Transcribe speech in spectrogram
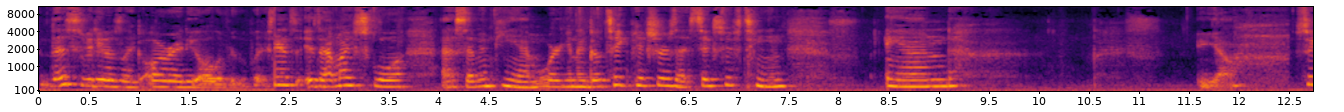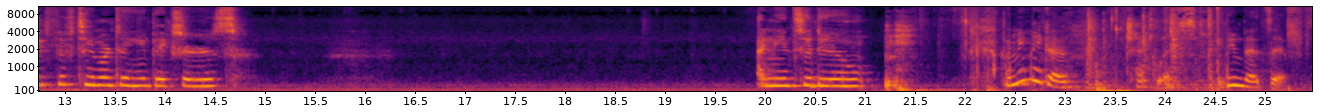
this video is like already all over the place. Dance is at my school at 7 p.m. We're gonna go take pictures at 6.15 and yeah. 6.15 we're taking pictures. I need to do, let me make a checklist. I think that's it.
